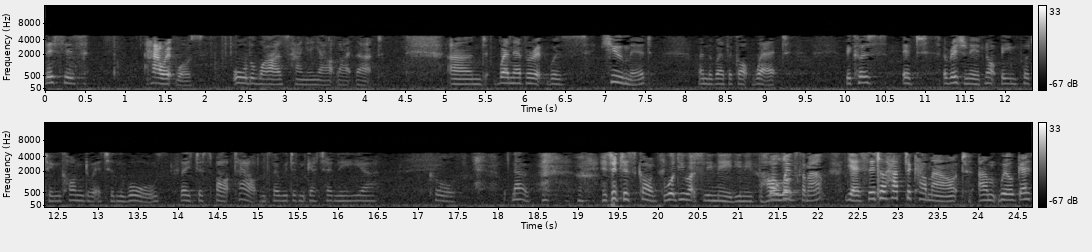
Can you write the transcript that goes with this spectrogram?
this is how it was. All the wires hanging out like that. And whenever it was humid, when the weather got wet, because it originally had not been put in conduit in the walls, they just sparked out, and so we didn't get any uh, calls. No, it had just gone. What do you actually need? You need the whole Well, lot to come out? Yes, it'll have to come out. Um, we'll get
